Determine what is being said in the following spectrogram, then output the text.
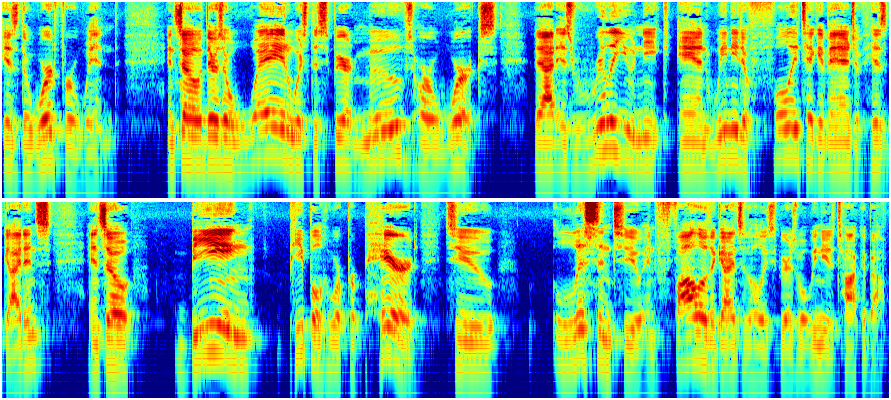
is the word for wind. And so there's a way in which the Spirit moves or works that is really unique, and we need to fully take advantage of His guidance. And so being people who are prepared to listen to and follow the guidance of the Holy Spirit is what we need to talk about.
